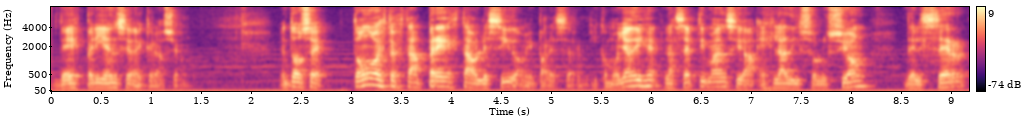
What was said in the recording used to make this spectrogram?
de experiencia de creación. Entonces, todo esto está preestablecido a mi parecer. Y como ya dije, la séptima densidad es la disolución del ser,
